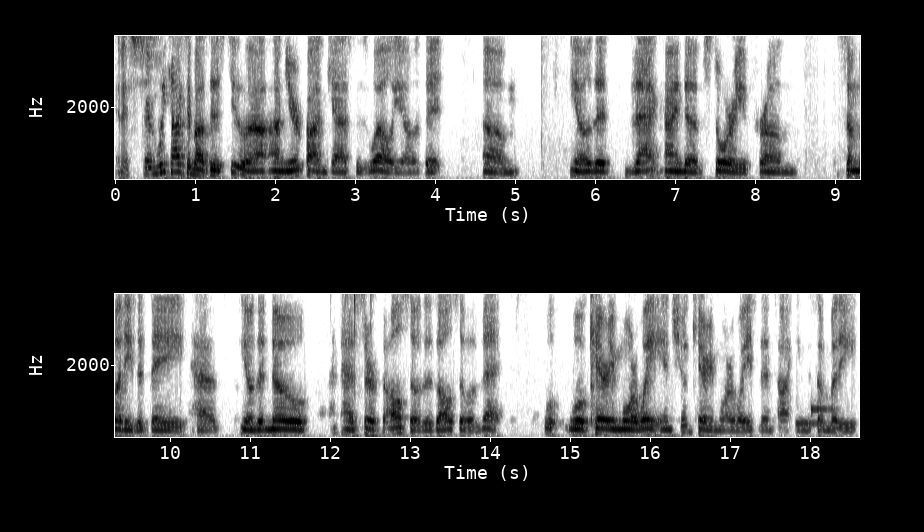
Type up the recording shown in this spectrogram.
And it's just we talked about this too uh, on your podcast as well. You know that, um, you know that that kind of story from somebody that they have, you know, that know has served also. There's also a vet will will carry more weight and should carry more weight than talking to somebody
